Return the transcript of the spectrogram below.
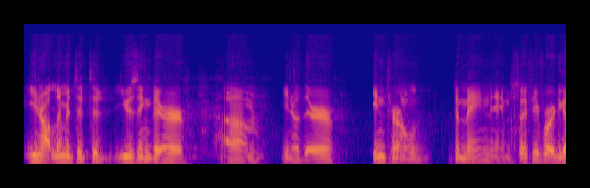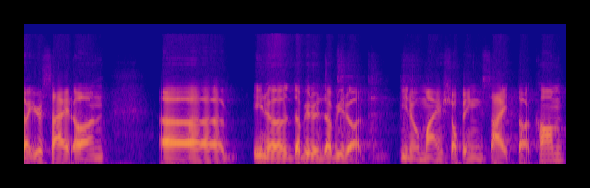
you're not limited to using their, um, you know, their internal domain name. So if you've already got your site on, uh, you know, www.myshopingsite.com,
